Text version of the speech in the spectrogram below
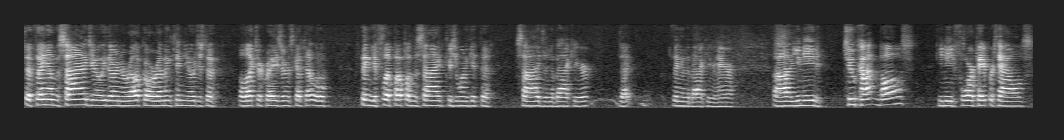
the thing on the side, you know, either a Norelco or Remington, you know, just a electric razor. It's got that little thing you flip up on the side because you want to get the sides and the back of your, that thing in the back of your hair. Uh, you need two cotton balls, you need four paper towels,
